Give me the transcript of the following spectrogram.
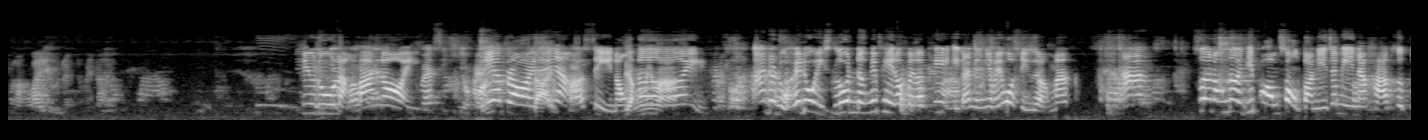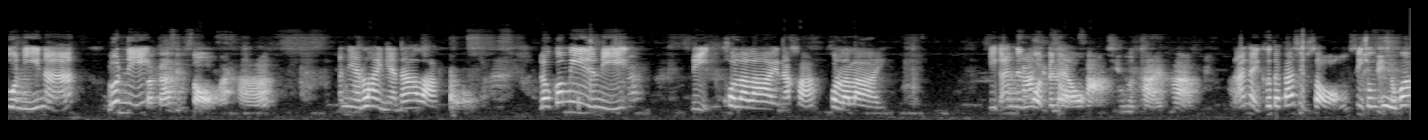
กำลังไล่อยู่เลยจะไม่ได้คิวดูหลังบ้านหน่อย แว่นสีเขียวเรียบร้อยได้ได้อย่างละสีน้องยังเนไม่มา ย อะเดี๋ยวดูให้ดูอีกรุ่นหนึ่งพี่พีทเอาไปแล้วพี่อีกอันหนึ่งยังไม่หมดสีเหลืองมา อะ เสื้อน้องเนยที่พร้อมส่งตอนนี้จะมีนะคะ คือตัวนี้นะ รุ่นนี้ ตะกร้าสิบสองนะคะ อันเนี้ยลายเนี้ยน่ารัก แล้วก็มีอันนี้ นี่คนละลายนะคะ คนละลาย อีกอันหนึงหมดไปแล้ว สามชิ้นสุดท้ายค่ะ อันไหนคือตะกร้าสิบสองสีชมพูปะ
